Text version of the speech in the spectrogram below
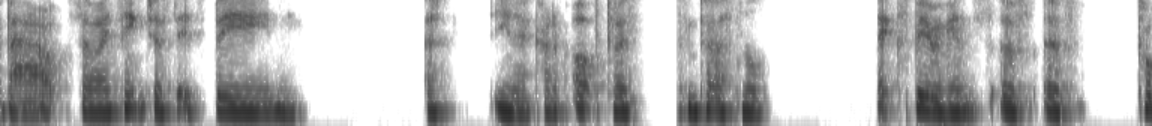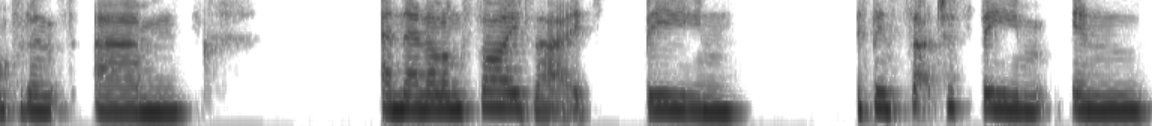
about. So i think just it's been a you know kind of up close and personal experience of of confidence. Um and then alongside that it's been it's been such a theme in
